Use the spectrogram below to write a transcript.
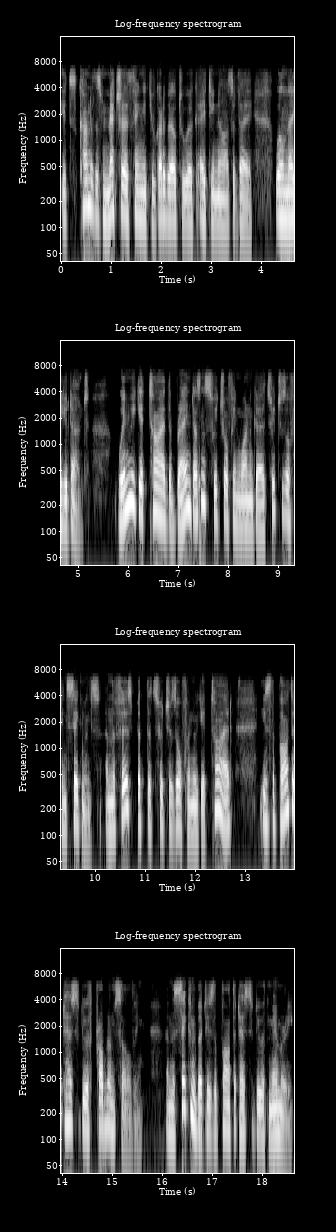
it's kind of this macho thing that you've got to be able to work 18 hours a day. Well, no, you don't. When we get tired, the brain doesn't switch off in one go, it switches off in segments. And the first bit that switches off when we get tired is the part that has to do with problem solving. And the second bit is the part that has to do with memory.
